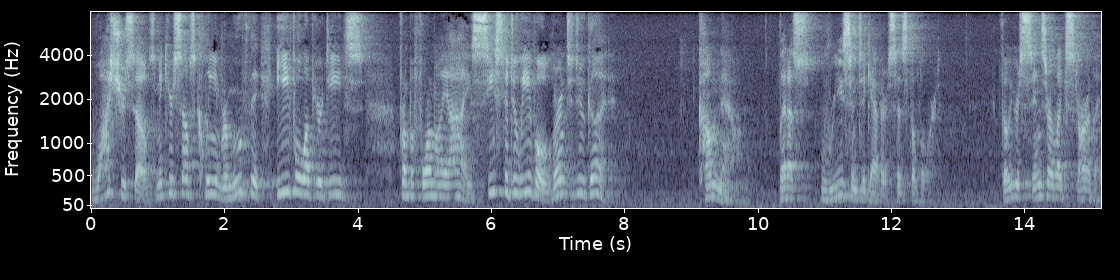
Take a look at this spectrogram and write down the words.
Wash yourselves, make yourselves clean, remove the evil of your deeds from before my eyes. Cease to do evil, learn to do good. Come now, let us reason together, says the Lord. Though your sins are like scarlet,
